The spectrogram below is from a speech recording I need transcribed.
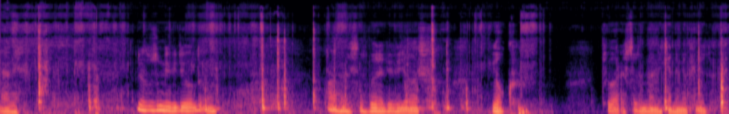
Yani biraz uzun bir video oldu ama arkadaşlar böyle bir videolar yok. Şu araştırdım ben de kendim yapayım dedim.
